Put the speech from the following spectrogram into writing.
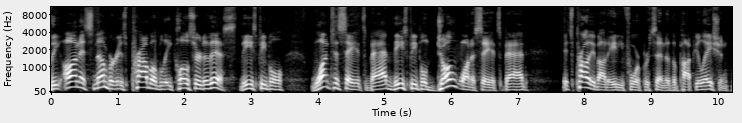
The honest number is probably closer to this. These people want to say it's bad, these people don't want to say it's bad, it's probably about 84% of the population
